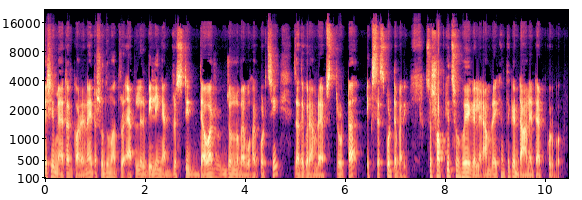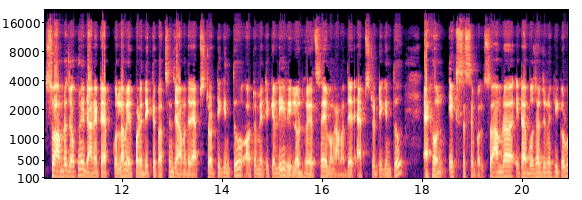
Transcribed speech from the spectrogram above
বেশি ম্যাটার করে না। এটা শুধুমাত্র অ্যাপেলের বিলিং অ্যাড্রেসটি দেওয়ার জন্য ব্যবহার করছি, যাতে করে আমরা অ্যাপ স্টোরটা এক্সেস করতে পারি। সো সব কিছু হয়ে গেলে আমরা এখান থেকে ডানে ট্যাপ করব। সো আমরা যখনই ডানে ট্যাপ করলাম, এরপরে দেখতে পাচ্ছেন যে আমাদের অ্যাপ স্টোরটি কিন্তু অটোমেটিক্যালি রিলোড হয়েছে এবং আমাদের অ্যাপ স্টোরটি কিন্তু এখন এক্সেসেবল সো আমরা এটা বোঝার জন্য কি করব?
